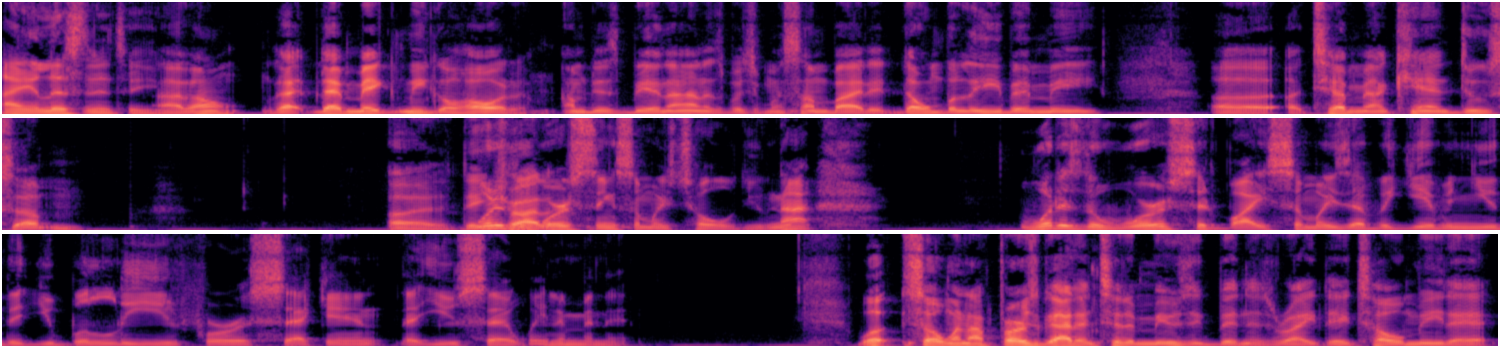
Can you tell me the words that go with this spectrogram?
I ain't listening to you. I don't. That that make me go harder. I'm just being honest with you. When somebody don't believe in me, uh, tell me I can't do something, uh, they what is try the to. worst thing somebody's told you? Not what is the worst advice somebody's ever given you that you believed for a second that you said, wait a minute? Well, so when I first got into the music business, right, they told me that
